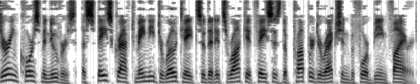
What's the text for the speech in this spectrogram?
During course maneuvers, a spacecraft may need to rotate so that its rocket faces the proper direction before being fired.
